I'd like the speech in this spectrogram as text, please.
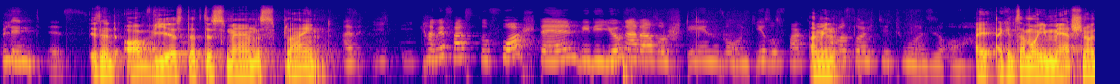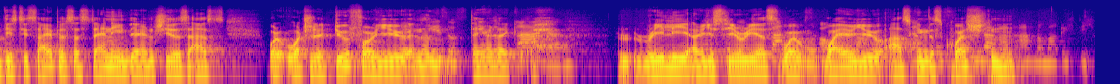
blind ist. Isn't it obvious that this man is blind? Also ich, ich kann mir fast so vorstellen, wie die Jünger da so stehen so und Jesus fragt, I mean- was soll ich dir tun? Und sie so, oh, I, I can somehow imagine how these disciples are standing there and Jesus asks, What, what should I do for you? And then Jesus, they are like. "R- Really? Are you Das ist für den serious? Why, why are you asking this question? danach noch mal richtig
